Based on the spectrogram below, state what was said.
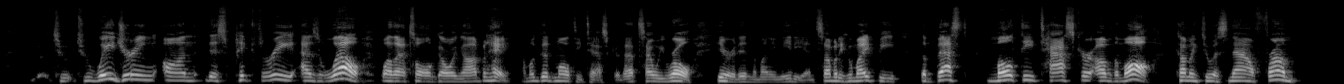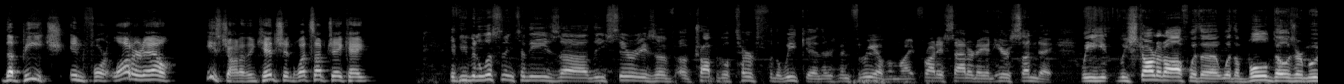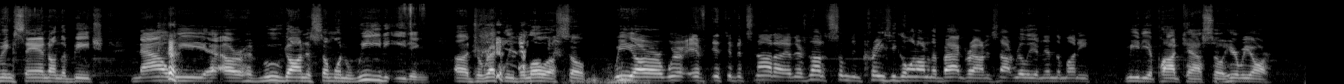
to to wagering on this pick three as well while that's all going on. But hey, I'm a good multitasker. That's how we roll here at In the Money Media. And somebody who might be the best multitasker of them all, coming to us now from the beach in Fort Lauderdale. He's Jonathan Kinchen. What's up, JK? If you've been listening to these uh, these series of, of tropical turfs for the weekend, there's been three of them, right? Friday, Saturday, and here's Sunday. We we started off with a with a bulldozer moving sand on the beach. Now we are have moved on to someone weed eating uh, directly below us. So we are we're if if it's not a there's not something crazy going on in the background, it's not really an in the money media podcast. So here we are.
